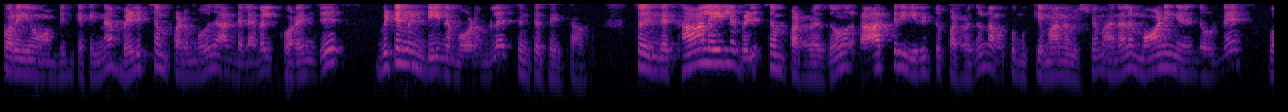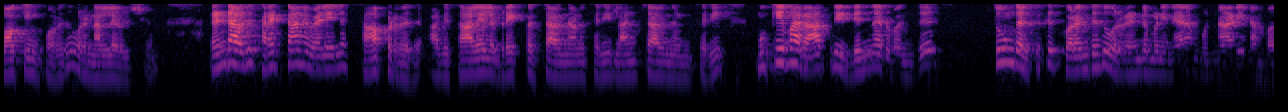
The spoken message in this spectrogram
குறையும் அப்படின்னு கேட்டிங்கன்னா வெளிச்சம் படும்போது அந்த லெவல் குறைஞ்சு விட்டமின் டி நம்ம உடம்புல சிந்தசைஸ் ஆகும். ஸோ இந்த காலையில் வெளிச்சம் படுறதும் ராத்திரி இருட்டு படுறதும் நமக்கு முக்கியமான விஷயம். அதனால் மார்னிங் எழுந்த உடனே வாக்கிங் போகிறது ஒரு நல்ல விஷயம். ரெண்டாவது கரெக்டான வேலையில் சாப்பிட்றது. அது காலையில் பிரேக்ஃபாஸ்ட்டாக இருந்தாலும் சரி லஞ்சாக இருந்தாலும் சரி. முக்கியமாக ராத்திரி டின்னர் வந்து தூங்கிறதுக்கு குறைஞ்சது ஒரு ரெண்டு மணி நேரம் முன்னாடி நம்ம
